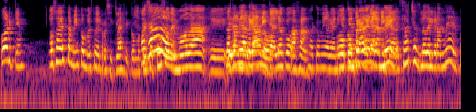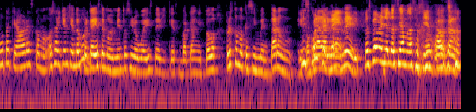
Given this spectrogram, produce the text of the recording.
Porque O sea, es también como esto del reciclaje, como que se puso de moda eh, La ir comida orgánica, loco. Ajá. La comida orgánica. O comprar a tiendas granel, cachas, lo del granel, puta que ahora es como, o sea, yo entiendo porque hay este movimiento Zero Waster y que es bacán y todo, pero es como que se inventaron el comprar al Discúlpenme, granel. Los pobres ya lo hacíamos hace tiempo. Ajá,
